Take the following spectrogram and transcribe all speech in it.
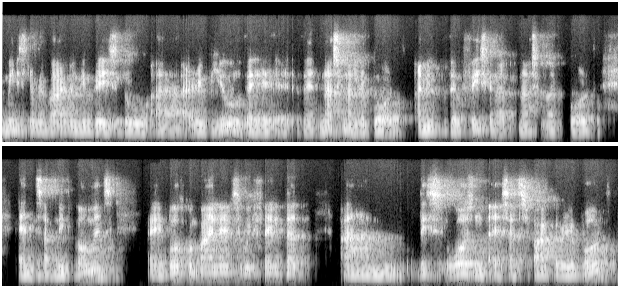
Ministry of Environment in Greece to uh, review the, the national report, I mean the official national report and submit comments. Uh, both compilers, we felt that um, this wasn't a satisfactory report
